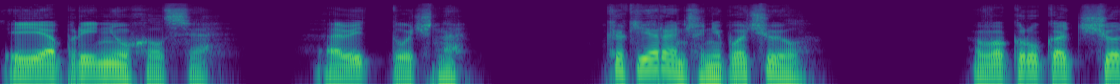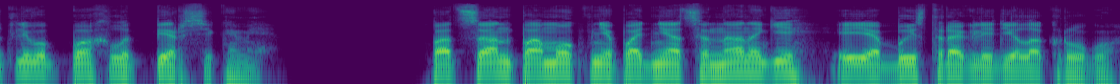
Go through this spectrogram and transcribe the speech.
И я принюхался. А ведь точно. Как я раньше не почуял. Вокруг отчетливо пахло персиками. Пацан помог мне подняться на ноги, и я быстро оглядел округу.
